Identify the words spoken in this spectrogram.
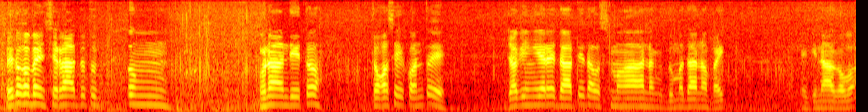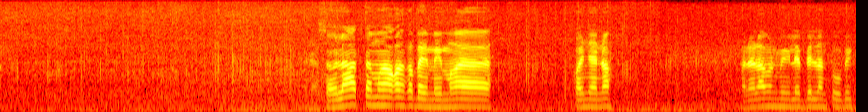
So ito ka Ben, sirado to itong unahan dito. Ito kasi kwanto eh. Jogging area dati tapos mga nagdumada na bike. May ginagawa. So lahat ng mga kankabay may mga kanya no. Malalaman mo yung level ng tubig.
